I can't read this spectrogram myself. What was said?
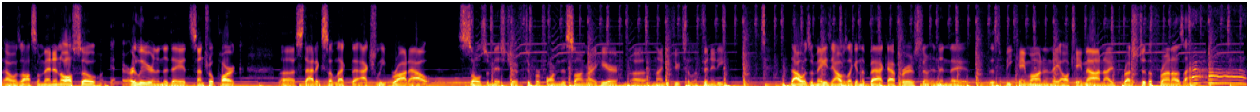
That was awesome. And then also earlier in the day at Central Park, uh, Static Selecta actually brought out Souls of Mischief to perform this song right here, uh, 93 Till Infinity that was amazing. I was like in the back at first, and, and then they this beat came on, and they all came out, and I rushed to the front. I was like, ah,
